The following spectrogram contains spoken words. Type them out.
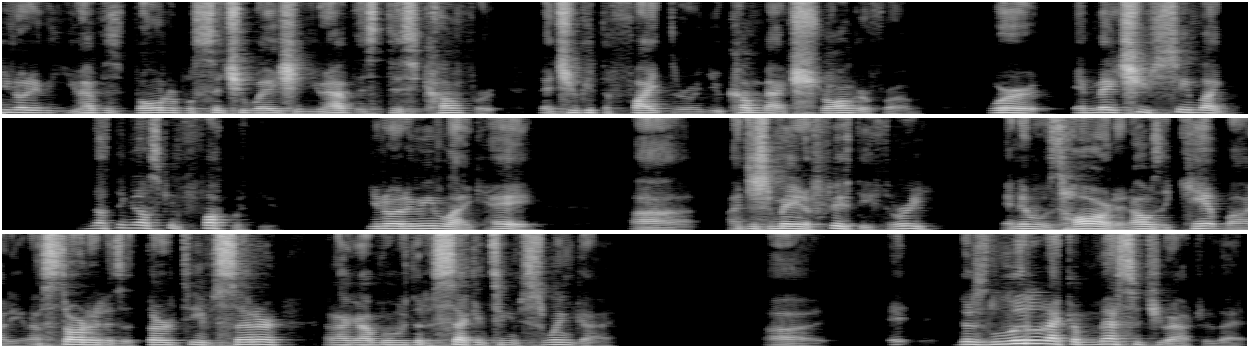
you know what I mean? You have this vulnerable situation, you have this discomfort that you get to fight through and you come back stronger from, where it makes you seem like nothing else can fuck with you. You know what I mean? Like, hey, uh, I just made a 53 and it was hard and I was a camp body and I started as a third team center and I got moved to the second team swing guy. Uh, it, there's little that can mess with you after that.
